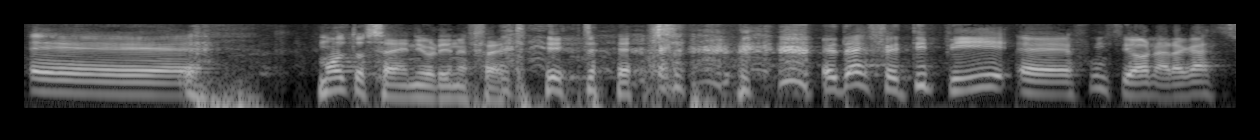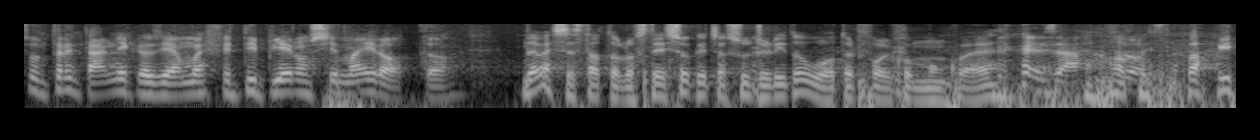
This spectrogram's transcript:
e... Molto senior in effetti. Ed FTP eh, funziona, ragazzi. Sono 30 anni che usiamo FTP e non si è mai rotto. Deve essere stato lo stesso che ci ha suggerito Waterfall comunque. eh. Esatto. E,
